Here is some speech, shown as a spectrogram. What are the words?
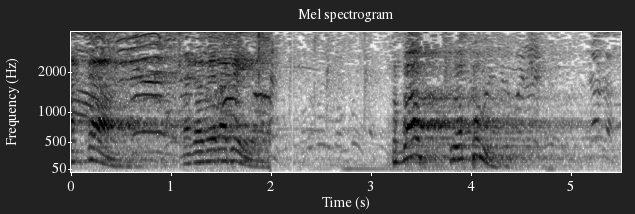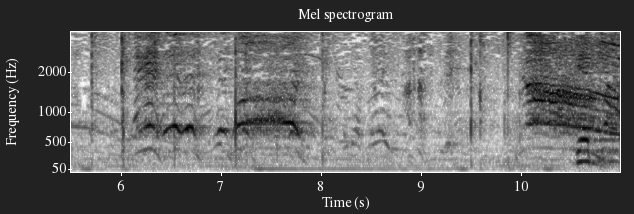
angka naga merah B 11 20 Good.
